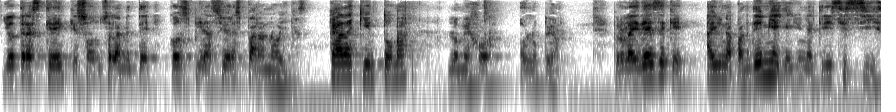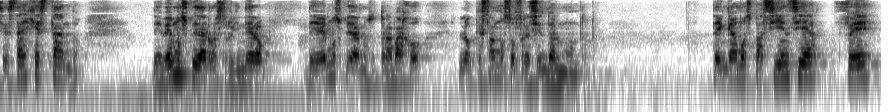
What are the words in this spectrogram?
y otras creen que son solamente conspiraciones paranoicas. Cada quien toma lo mejor o lo peor. Pero la idea es de que hay una pandemia y hay una crisis, sí, se están gestando. Debemos cuidar nuestro dinero, debemos cuidar nuestro trabajo, lo que estamos ofreciendo al mundo. Tengamos paciencia, fe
